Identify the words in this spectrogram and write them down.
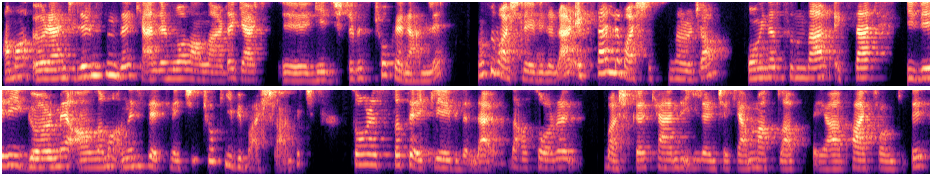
Ama öğrencilerimizin de kendilerini bu alanlarda ger- e, geliştirmesi çok önemli. Nasıl başlayabilirler? Excel'le başlasınlar hocam. Oynasınlar. Excel bir veriyi görme, anlama, analiz etme için çok iyi bir başlangıç. Sonra Stata ekleyebilirler. Daha sonra başka kendi ilgilerini çeken MATLAB veya Python gibi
